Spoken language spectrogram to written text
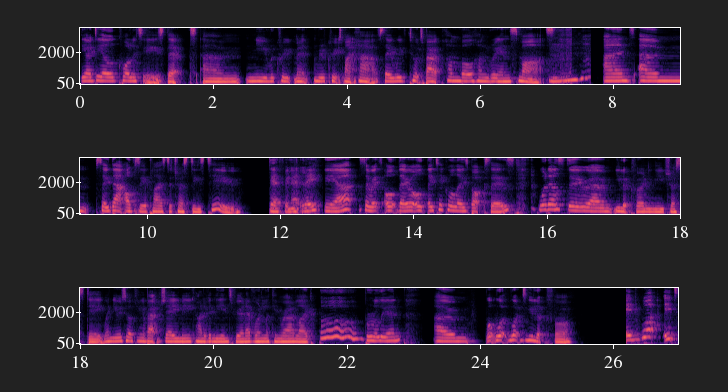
the ideal qualities that um, new recruitment recruits might have. So we've talked about humble, hungry, and smart, Mhm. and um, so that obviously applies to trustees too. Definitely. Yeah, so it's all they all they tick all those boxes. What else do um, you look for in a new trustee? When you were talking about Jamie, kind of in the interview, and everyone looking around like, "Oh, brilliant!" Um, what what what do you look for? It what it's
